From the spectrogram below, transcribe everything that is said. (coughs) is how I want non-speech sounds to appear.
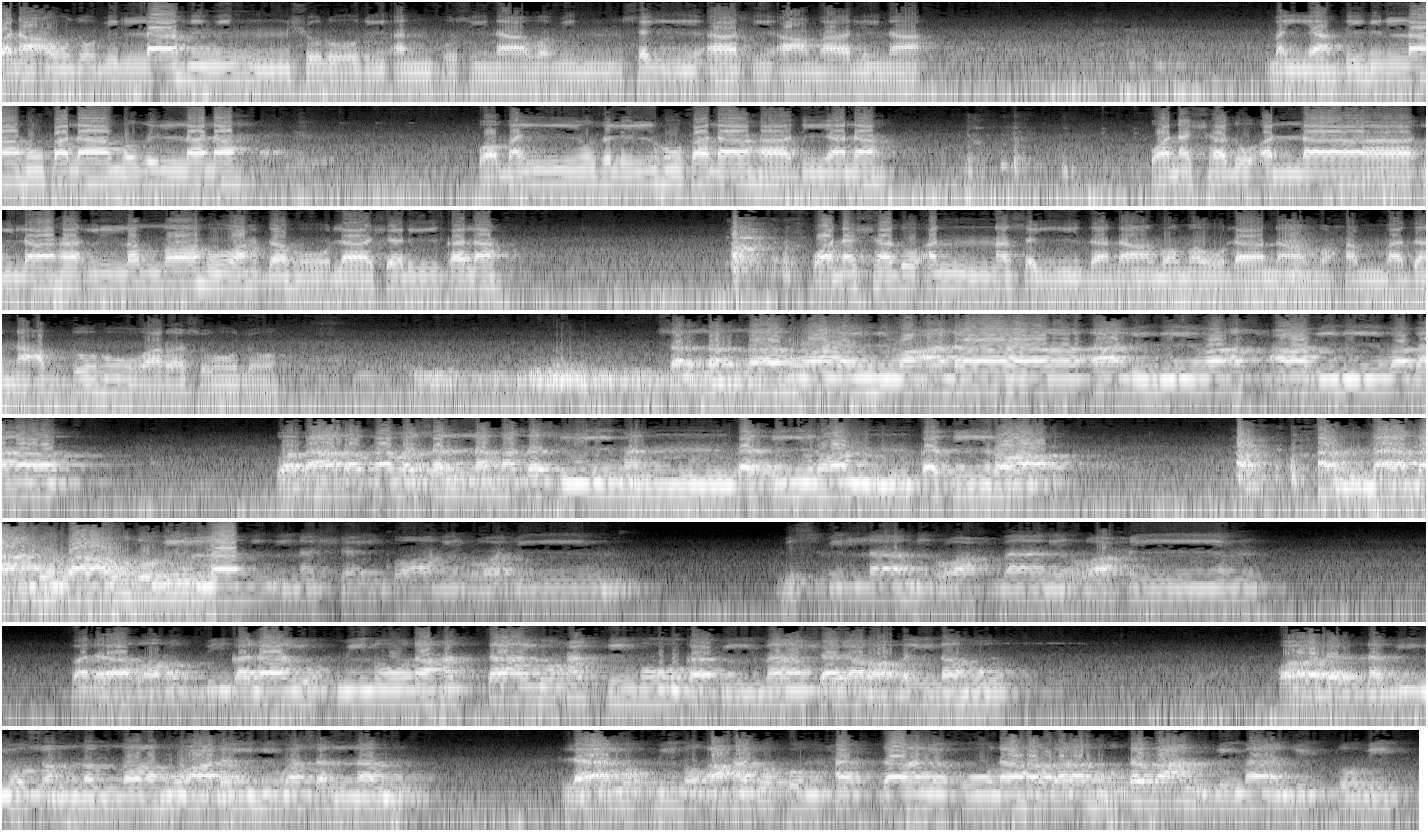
ونعوذ بالله من شرور أنفسنا ومن سيئات أعمالنا. من يهده الله فلا مضل له ومن يزلله فلا هادي له ونشهد أن لا إله إلا الله وحده لا شريك له ونشهد أن سيدنا ومولانا محمدا عبده ورسوله. صلى الله عليه وعلى آله وأصحابه وبارك وبارك وسلم تسليما كثيرا كثيرا. أما بعد فأعوذ بالله من الشيطان الرجيم. بسم الله الرحمن الرحيم. فلا وربك لا يؤمنون حتى يحكموك فيما شجر بينهم. قال النبي صلى الله عليه وسلم لا يؤمن أحدكم حتى يكون هواه تبعا لما جئت به.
